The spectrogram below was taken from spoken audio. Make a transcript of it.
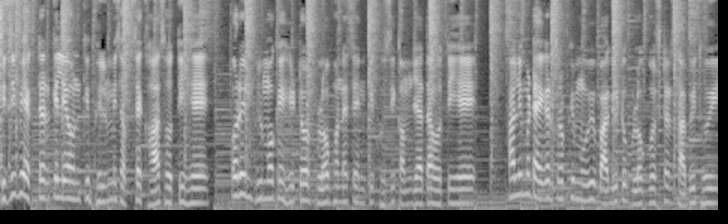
किसी भी एक्टर के लिए उनकी फ़िल्म सबसे खास होती है और इन फ़िल्मों के हिट और फ्लॉप होने से इनकी खुशी कम ज़्यादा होती है। हाल ही में टाइगर श्रॉफ की मूवी बागी टू ब्लॉकबस्टर साबित हुई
